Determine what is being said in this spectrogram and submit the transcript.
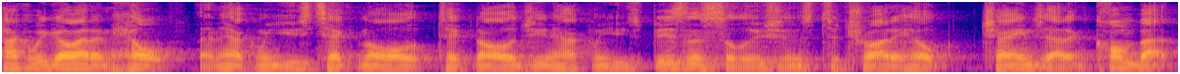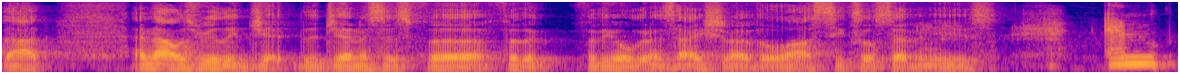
how can we go out and help? And how can we use technolo- technology and how can we use business solutions to try to help change that and combat that? And that was really ge- the genesis for, for the for the organization over the last six or seven years. And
